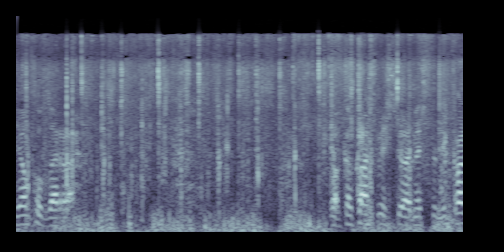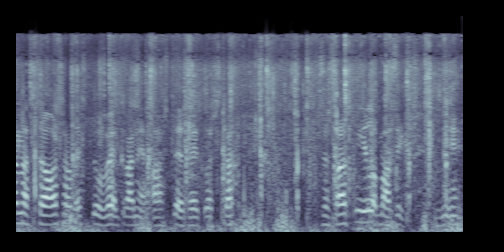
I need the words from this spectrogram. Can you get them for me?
jonkun verran vaikka kasvissyönnistä, niin kannattaa osallistua vegaanihaasteeseen, koska sä saat ilmaisiksi niin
